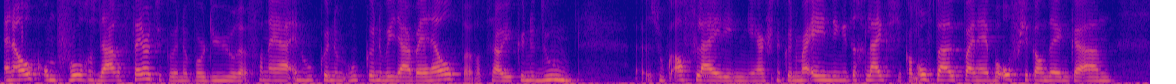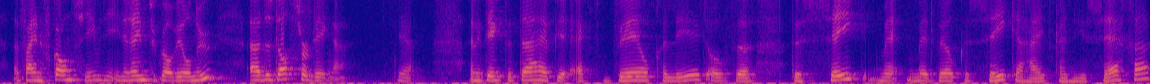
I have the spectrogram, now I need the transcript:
En ook om vervolgens daarop verder te kunnen borduren. Van nou ja, en hoe kunnen, hoe kunnen we je daarbij helpen? Wat zou je kunnen doen? zoek afleiding. Je hersenen kunnen maar één ding tegelijk. Dus je kan of buikpijn hebben of je kan denken aan een fijne vakantie. Die iedereen natuurlijk wel wil nu. dus dat soort dingen. Ja. En ik denk dat daar heb je echt veel geleerd over de zeker, met, met welke zekerheid kan je zeggen:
